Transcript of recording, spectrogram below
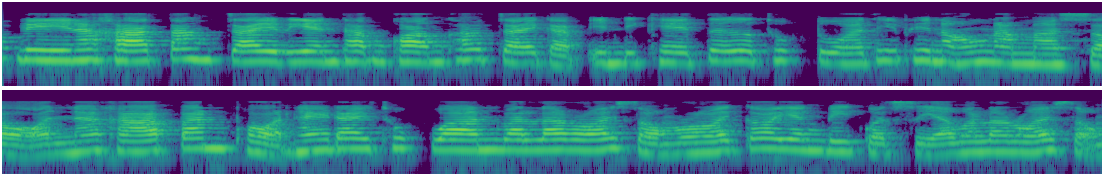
คดีนะคะ ตั้งใจเรียนทำความเข้าใจกับ indicator ทุกตัวที่พี่น้องนำมาสอนนะคะ ปั้นพอร์ตให้ได้ทุกวันวันละร้อยสองร้อยก็ยังดีกว่าเสียวันละร้อยสอง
